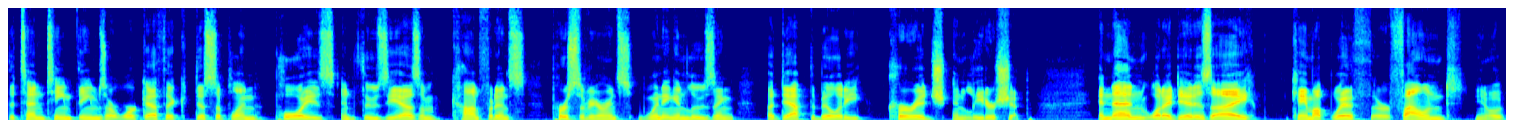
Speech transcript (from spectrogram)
The 10 team themes are work ethic, discipline, poise, enthusiasm, confidence, perseverance, winning and losing, adaptability, courage, and leadership. And then what I did is I came up with or found, you know,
